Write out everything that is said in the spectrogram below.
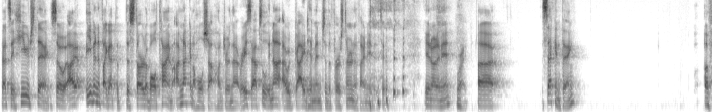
That's a huge thing. So I, even if I got the, the start of all time, I'm not going to whole shot Hunter in that race. Absolutely not. I would guide him into the first turn if I needed to. you know what I mean? Right. Uh, second thing, of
